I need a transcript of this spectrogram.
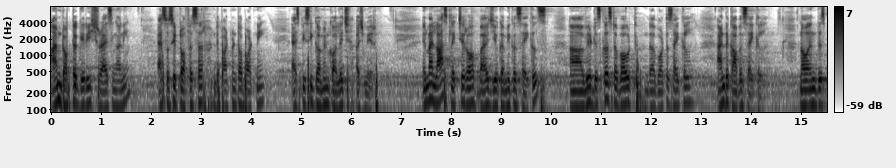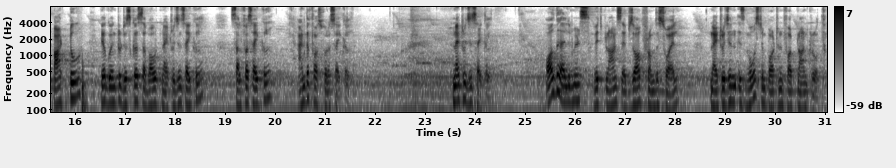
I'm Dr. Girish Raisinghani, Associate Professor, Department of Botany, SPC Government College, Ajmer. In my last lecture of biogeochemical cycles, uh, we had discussed about the water cycle and the carbon cycle. Now in this part 2, we are going to discuss about nitrogen cycle, sulfur cycle and the phosphorus cycle. Nitrogen cycle. All the elements which plants absorb from the soil, nitrogen is most important for plant growth.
